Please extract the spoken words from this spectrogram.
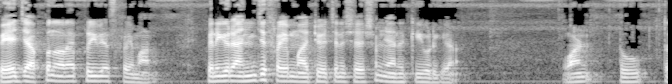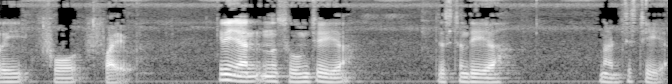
പേജ് അപ്പ് എന്ന് പറഞ്ഞാൽ പ്രീവിയസ് ഫ്രെയിമാണ് അപ്പോൾ എനിക്കൊരു അഞ്ച് ഫ്രെയിം മാറ്റി വെച്ചതിന് ശേഷം ഞാൻ കീ കൊടുക്കുകയാണ്. One two three four five ഇനി ഞാൻ ഒന്ന് സൂം ചെയ്യുക. ജസ്റ്റ് എന്ത് ചെയ്യുക? ഒന്ന് അഡ്ജസ്റ്റ് ചെയ്യുക.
